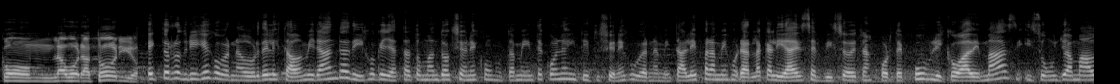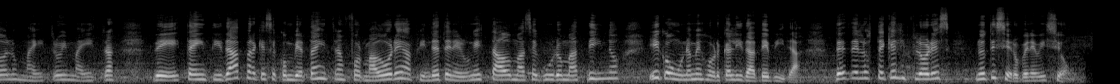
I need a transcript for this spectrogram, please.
con laboratorio. Héctor Rodríguez, gobernador del estado Miranda, dijo que ya está tomando acciones conjuntamente con las instituciones gubernamentales para mejorar la calidad del servicio de transporte público. Además, hizo un llamado a los maestros y maestras de esta entidad para que se conviertan en transformadores a fin de tener un estado más seguro, más digno y con una mejor calidad de vida. Desde Los Teques y Flores, Noticiero Benevisión.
